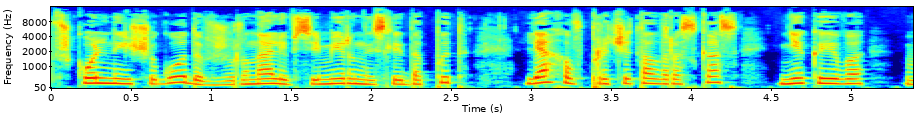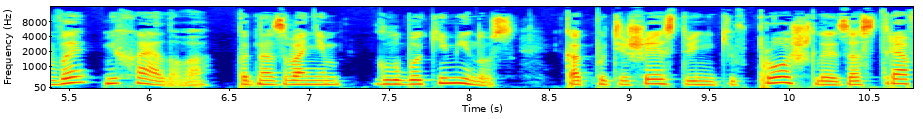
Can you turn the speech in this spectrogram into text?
В школьные еще годы в журнале «Всемирный следопыт» Ляхов прочитал рассказ некоего В. Михайлова под названием «Глубокий минус», как путешественники в прошлое, застряв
